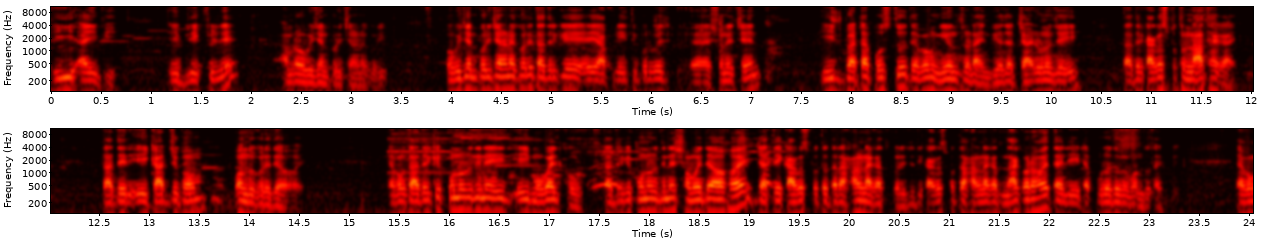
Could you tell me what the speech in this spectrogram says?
ভিআইভি এই ব্রিক ফিল্ডে আমরা অভিযান পরিচালনা করি। অভিযান পরিচালনা করে তাদেরকে এই আপনি ইতিপূর্বে শুনেছেন ইট বাটা প্রস্তুত এবং নিয়ন্ত্রণ আইন দুই হাজার চার অনুযায়ী তাদের কাগজপত্র না থাকায় তাদের এই কার্যক্রম বন্ধ করে দেওয়া হয়। এবং তাদেরকে পনেরো দিনে এই এই মোবাইল কোড তাদেরকে পনেরো দিনের সময় দেওয়া হয় যাতে কাগজপত্র তারা হালনাগাদ করে। যদি কাগজপত্র হালনাগাদ না করা হয় তাহলে এটা পুরোদমে বন্ধ থাকবে। এবং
